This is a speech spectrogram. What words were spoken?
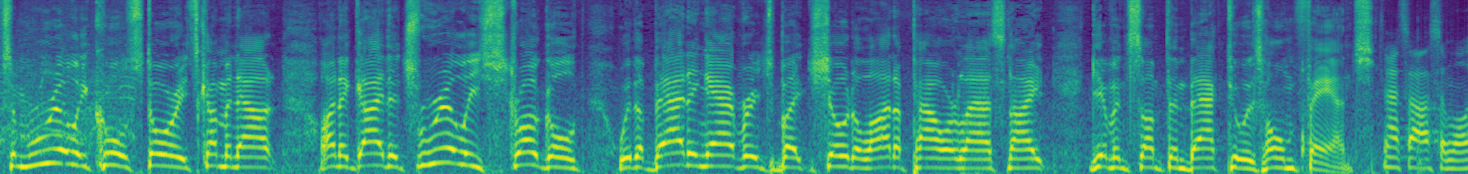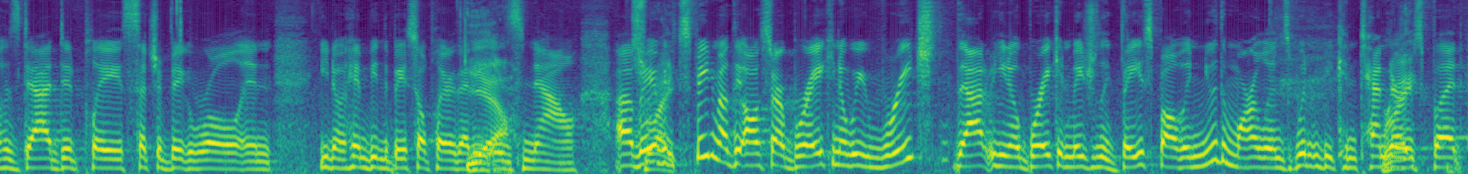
Some really cool stories coming out on a guy that's really struggled with a batting average but showed a lot of power last night, giving something back to his home fans. That's awesome. Well, his dad did play such a big role in, you know, him being the baseball player that Yeah. he is now. Uh, but right. speaking about the All-Star break, you know, we reached that, you know, break in Major League Baseball. We knew the Marlins wouldn't be contenders, Right. but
